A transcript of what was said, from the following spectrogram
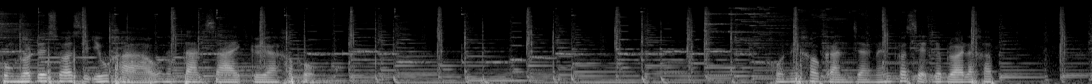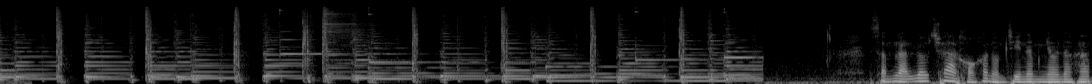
ปรุงรสด้วยซอสซีอิ๊วขาว น้ำตาลทราย เกลือครับผม คนให้เข้ากัน จากนั้นก็เสร็จเรียบร้อยแล้วครับ สำหรับรสชาติของขนมจีนน้ำเงี้ยวนะครับ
